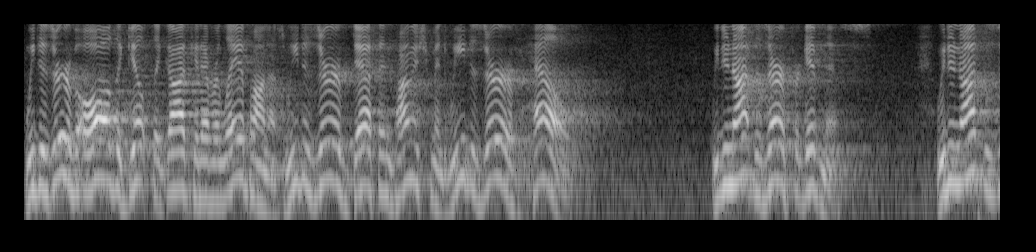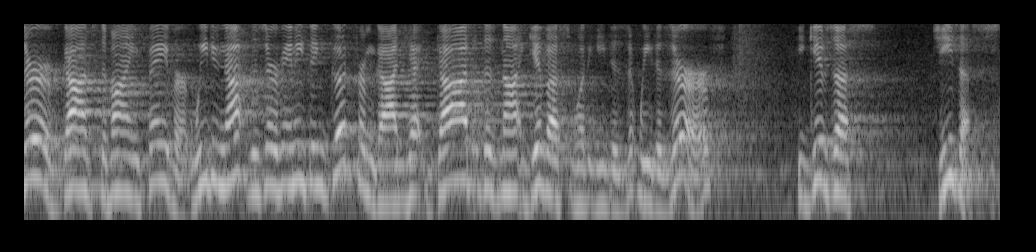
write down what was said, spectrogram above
We deserve all the guilt that God could ever lay upon us. We deserve death and punishment. We deserve hell. We do not deserve forgiveness. We do not deserve God's divine favor. We do not deserve anything good from God, yet God does not give us what he des- we deserve. He gives us Jesus.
